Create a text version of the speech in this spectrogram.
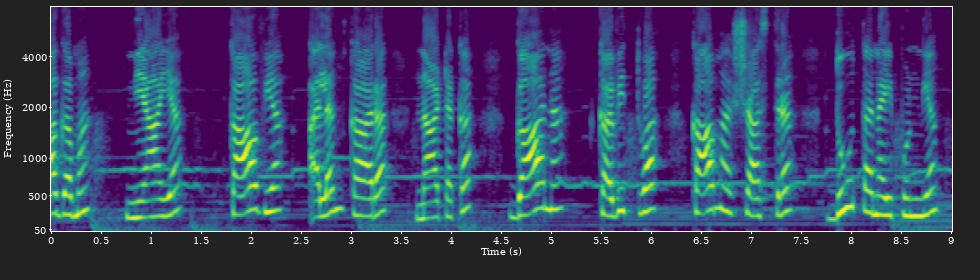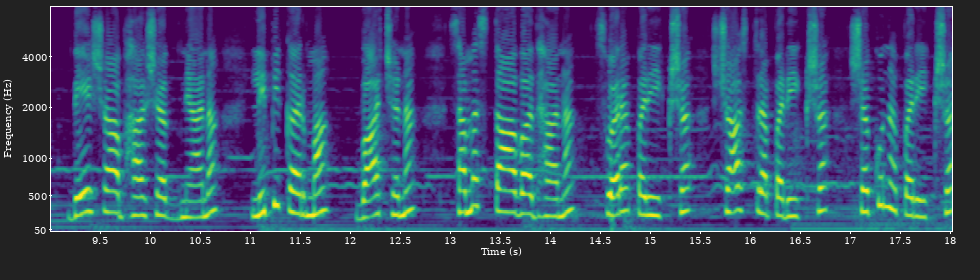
ಆಗಮ, ನ್ಯಾಯ, ಕಾವ್ಯ, ಅಲಂಕಾರ, ನಾಟಕ, ಗಾನ, ಕವಿತ್ವ, ಕಾಮಶಾಸ್ತ್ರ ದೂತ ನೈಪುಣ್ಯ ದೇಶಾಭಾಷಾ ಜ್ಞಾನ, ಲಿಪಿಕರ್ಮ, ವಾಚನ, ಸಮಸ್ತಾವಧಾನ ಸ್ವರ ಪರೀಕ್ಷಾ ಶಾಸ್ತ್ರ ಪರೀಕ್ಷಾ ಶಕುನ ಪರೀಕ್ಷಾ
